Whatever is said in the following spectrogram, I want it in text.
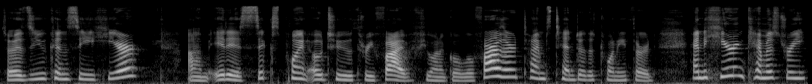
So as you can see here, um, it is 6.0235 if you want to go a little farther times 10 to the 23rd. And here in chemistry,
